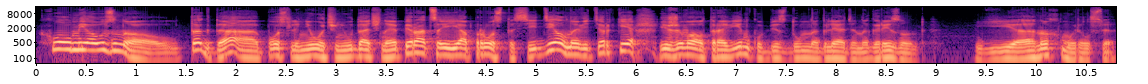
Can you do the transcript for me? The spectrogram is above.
Холм я узнал. Тогда, после не очень удачной операции, я просто сидел на ветерке и жевал травинку, бездумно глядя на горизонт. Я нахмурился.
